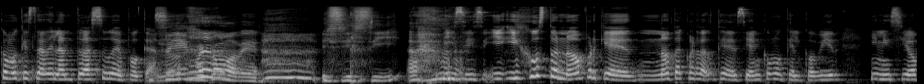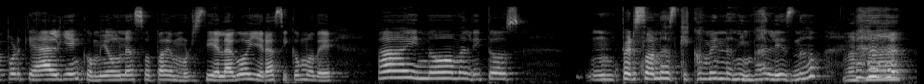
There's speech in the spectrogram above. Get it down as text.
como que se adelantó a su época, ¿no? Sí, fue como de, "Ah, ¿y sí, sí? Y sí, sí, y, y justo no, porque no te acuerdas que decían como que el COVID inició porque alguien comió una sopa de murciélago y era así como de, ay, no, malditos mm, personas que comen animales, ¿no? Ajá.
